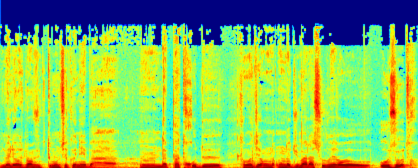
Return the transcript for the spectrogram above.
malheureusement, vu que tout le monde se connaît, bah, on n'a pas trop de. Comment dire, on, a du mal à s'ouvrir aux autres.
